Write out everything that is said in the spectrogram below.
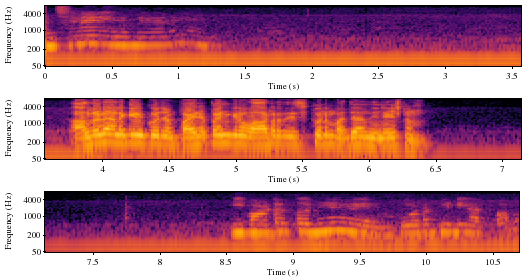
మంచిగా అయింది కానీ. ఆల్రెడీ అలాగే కొంచెం పైన పైన వాటర్ తీసుకొని మధ్యాహ్నం తినేసినాం. ఈ వాటర్ తోనే గోడ పిండి కప్పాలి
